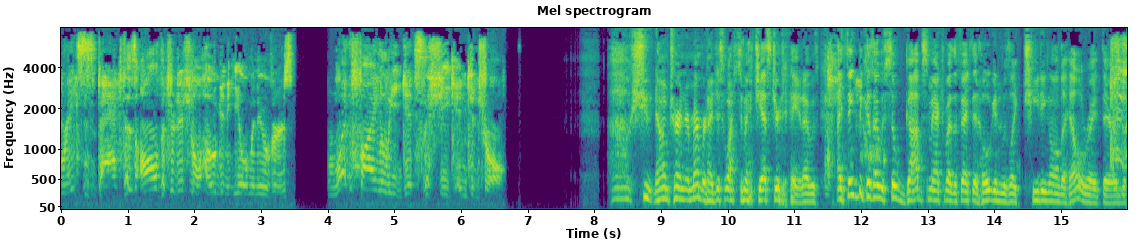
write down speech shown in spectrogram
breaks his back, does all the traditional Hogan heel maneuvers. What finally gets the Sheik in control? Oh shoot! Now I'm trying to remember, and I just watched the match yesterday, and I was, I think because I was so gobsmacked by the fact that Hogan was like cheating all the hell right there, and the,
